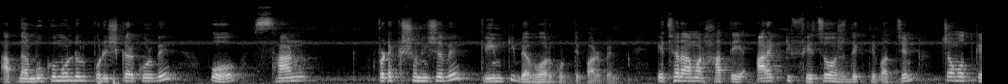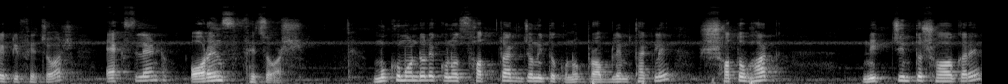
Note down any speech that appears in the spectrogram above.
আপনার মুখমণ্ডল পরিষ্কার করবে ও সান প্রোটেকশন হিসেবে ক্রিমটি ব্যবহার করতে পারবেন। এছাড়া আমার হাতে আরেকটি ফেস ওয়াশ দেখতে পাচ্ছেন। চমৎকার একটি face wash excellent orange face wash মুখমণ্ডলে কোনো ছত্রাকজনিত কোনো প্রবলেম থাকলে শতভাগ নিশ্চিন্ত সহকারে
